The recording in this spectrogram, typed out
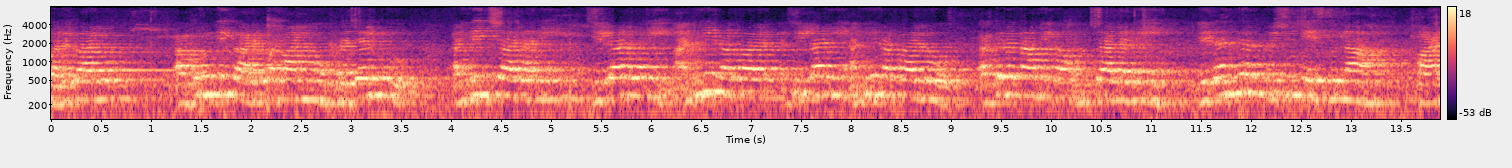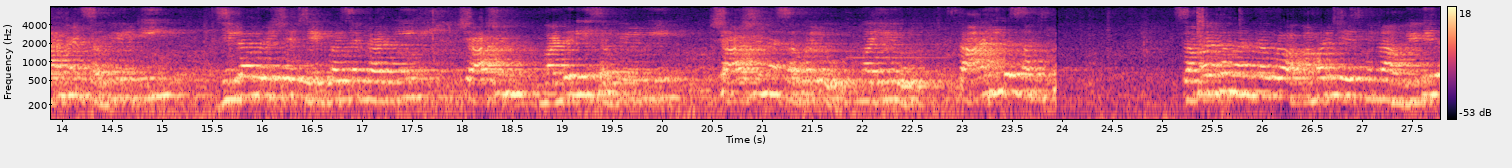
పథకాలు అభివృద్ధి కార్యక్రమాలను ప్రజలకు అందించాలని జిల్లాలోని అన్ని రంగాల జిల్లాని అన్ని రంగాల్లో అగ్రగామిగా ఉంచాలని నిరంతర కృషి చేస్తున్న పార్లమెంట్ సభ్యులకి జిల్లా పరిషత్ చైర్పర్సన్ గారికి శాసన మండలి సభ్యులకి శాసన సభలు మరియు స్థానిక సంస్థ సమర్థవంతంగా అమలు చేస్తున్న వివిధ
